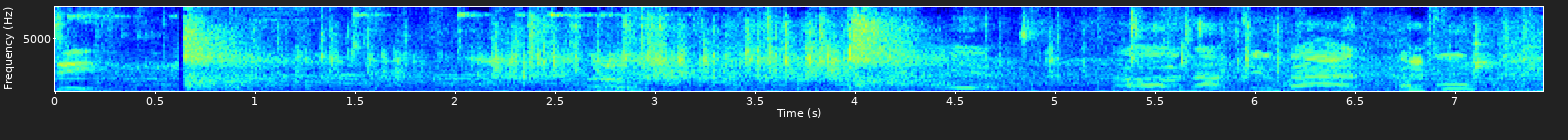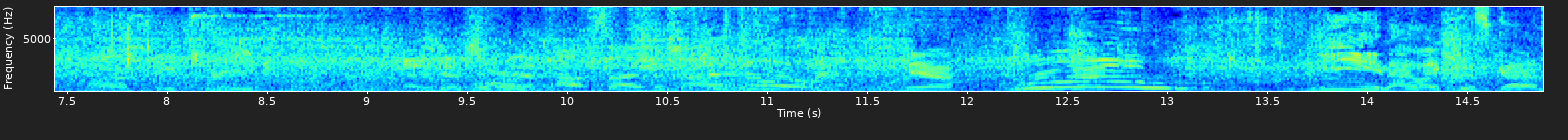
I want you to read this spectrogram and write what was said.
for Jesse. Oh, not too bad. Couple, one, two, three. Gotta Four outside the nine. Just a little bit. Yeah. Real good. Mean. I like this gun.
